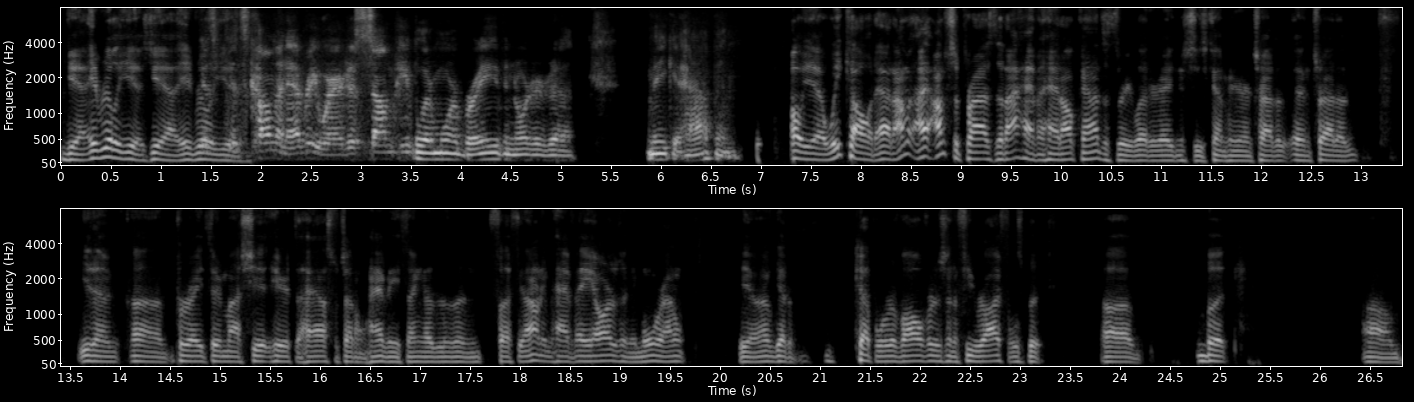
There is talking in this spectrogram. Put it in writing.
Yeah, it really is. Yeah, it really it's, is. It's coming everywhere. Just some people are more brave in order to make it happen. Oh yeah, we call it out. I'm I, I'm surprised that I haven't had all kinds of three letter agencies come here and try to and try to, you know, uh, parade through my shit here at the house, which I don't have anything other than fucking. I don't even have ARs anymore. I don't, you know, I've got a couple of revolvers and a few rifles, but, uh, but, um,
